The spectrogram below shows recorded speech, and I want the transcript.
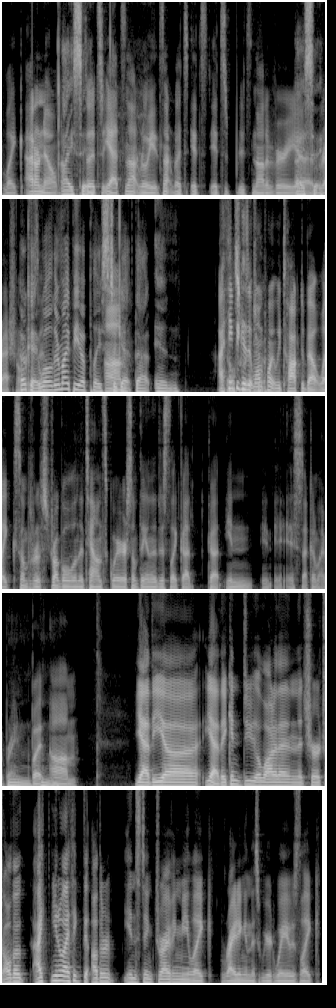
Like I don't know. I see. So it's yeah, it's not really it's not it's it's it's it's not a very uh, rational. Okay, reason. well there might be a place to Um, get that in. I think because at one too. point we talked about like some sort of struggle in the town square or something, and it just like got got in, in, in stuck in my brain. Mm, but um, yeah, the uh, yeah, they can do a lot of that in the church. Although I, you know, I think the other instinct driving me like writing in this weird way was like,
